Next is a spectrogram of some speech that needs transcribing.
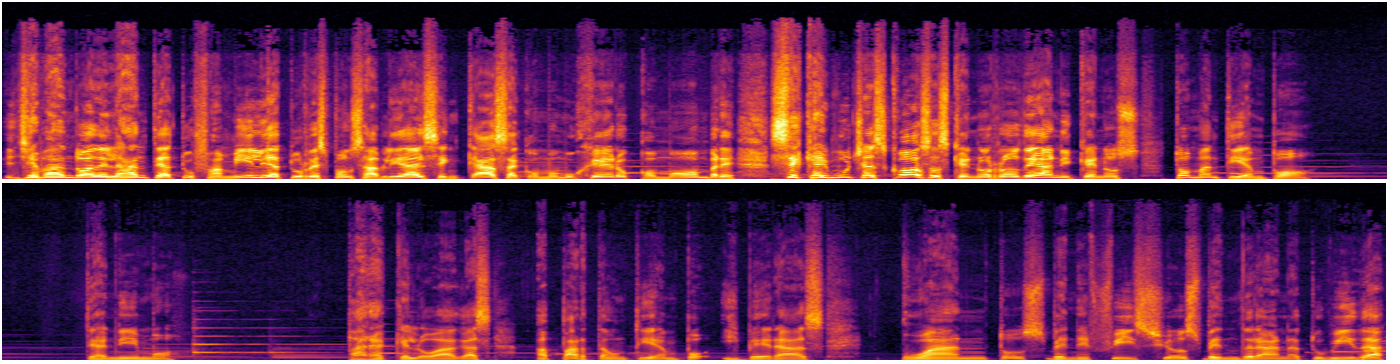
llevando adelante a tu familia, tus responsabilidades en casa como mujer o como hombre. Sé que hay muchas cosas que nos rodean y que nos toman tiempo. Te animo para que lo hagas. Aparta un tiempo y verás cuántos beneficios vendrán a tu vida,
